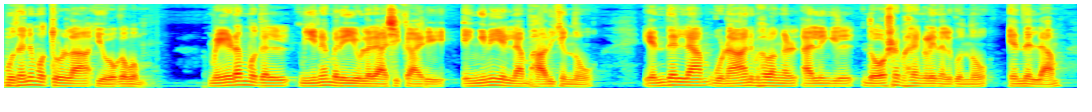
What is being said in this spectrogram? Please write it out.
ബുധനുമൊത്തുള്ള യോഗവും മേടം മുതൽ മീനം വരെയുള്ള രാശിക്കാരെ എങ്ങനെയെല്ലാം ബാധിക്കുന്നു എന്തെല്ലാം ഗുണാനുഭവങ്ങൾ അല്ലെങ്കിൽ ദോഷഫലങ്ങളെ നൽകുന്നു എന്നെല്ലാം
